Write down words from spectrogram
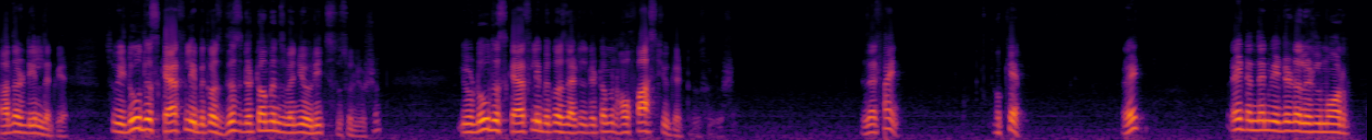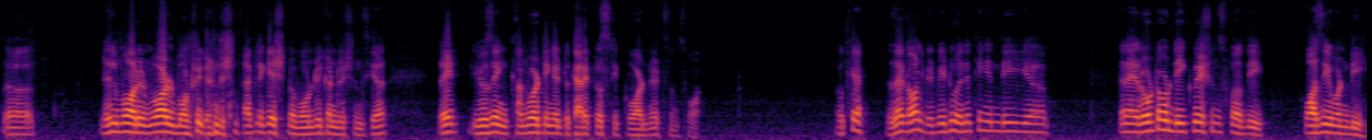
other deal that we had. So we do this carefully because this determines when you reach the solution. You do this carefully because that will determine how fast you get to the solution. Is that fine? Okay. Right? Right and then we did a little more uh, little more involved boundary conditions application of boundary conditions here right using converting it to characteristic coordinates and so on. Okay. Is that all? Did we do anything in the uh, then I wrote out the equations for the quasi 1D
